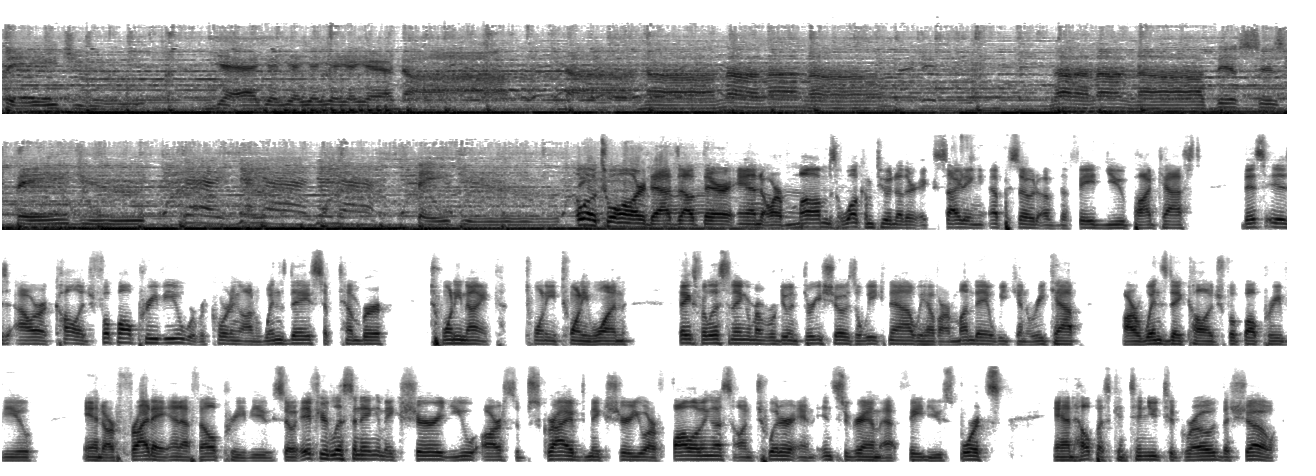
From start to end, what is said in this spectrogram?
fade you. Yeah, yeah, yeah, yeah, yeah, yeah, yeah. Nah, nah, nah, nah, nah, nah, nah, nah, nah. This is fade you. Yeah, yeah, yeah, yeah, yeah. Fade you. Hello to all our dads out there and our moms. Welcome to another exciting episode of the Fade You podcast. This is our college football preview. We're recording on Wednesday, September 29th, 2021. Thanks for listening. Remember, we're doing three shows a week now. We have our Monday weekend recap, our Wednesday college football preview, and our Friday NFL preview. So if you're listening, make sure you are subscribed. Make sure you are following us on Twitter and Instagram at Fade You Sports and help us continue to grow the show.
